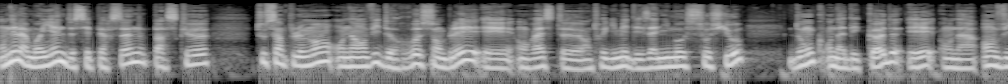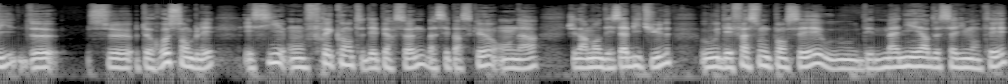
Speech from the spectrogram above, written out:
on est la moyenne de ces personnes parce que tout simplement, on a envie de ressembler et on reste, euh, entre guillemets, des animaux sociaux. Donc, on a des codes et on a envie de se, de ressembler. Et si on fréquente des personnes, bah, c'est parce que on a généralement des habitudes ou des façons de penser ou des manières de s'alimenter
